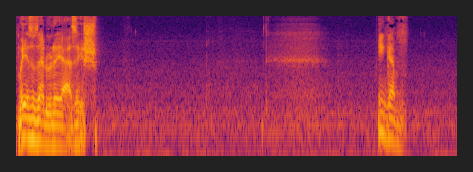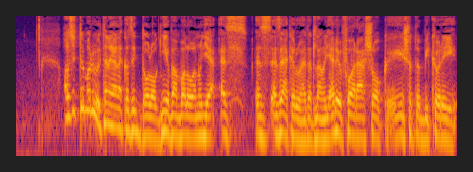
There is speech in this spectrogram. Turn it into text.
vagy ez az előrejelzés. Igen. Az, hogy tömörülten élnek, az egy dolog. Nyilvánvalóan ugye ez, ez, ez elkerülhetetlen, hogy erőforrások és a többi köré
